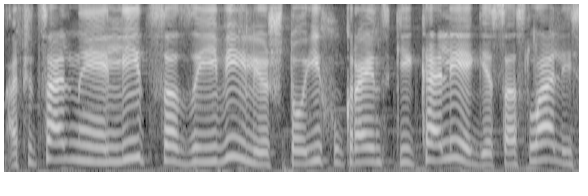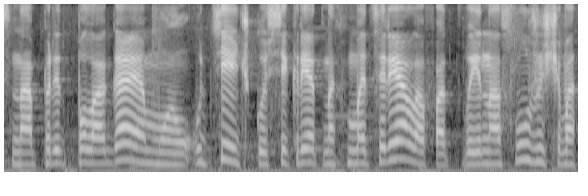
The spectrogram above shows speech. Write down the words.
Официальные лица заявили, что их украинские коллеги сослались на предполагаемую утечку секретных материалов от военнослужащего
